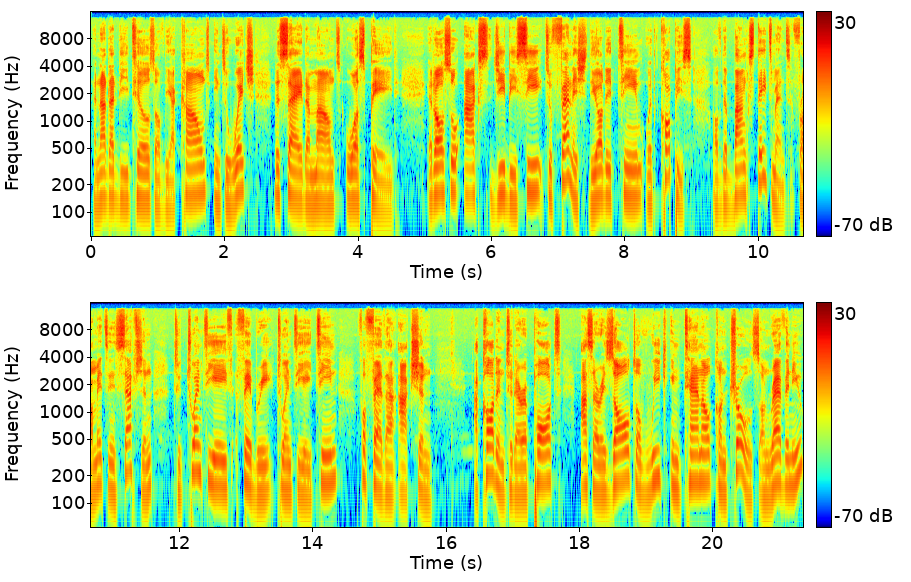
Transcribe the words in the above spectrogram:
and other details of the account into which the said amount was paid. It also asks GBC to furnish the audit team with copies of the bank statement from its inception to 28 February 2018 for further action. According to the report, as a result of weak internal controls on revenue,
